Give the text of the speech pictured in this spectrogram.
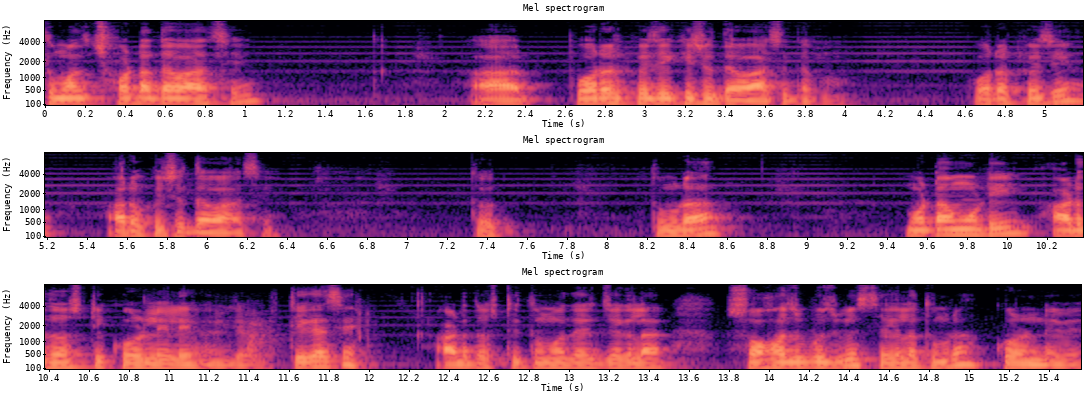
তোমার ছটা দেওয়া আছে। আর পরের পেজে কিছু দেওয়া আছে, দেখো। পরের পেজে আরও কিছু দেওয়া আছে। তো তোমরা মোটামুটি আট দশটি করে নিলে হয়ে যাবে, ঠিক আছে? আট দশটি তোমাদের যেগুলা সহজ বুঝবে, সেগুলো তোমরা করে নেবে।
